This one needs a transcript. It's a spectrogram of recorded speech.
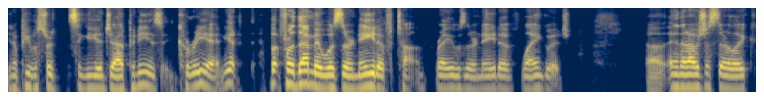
You know, people started singing in Japanese and Korean. Yeah, but for them it was their native tongue, right? It was their native language. Uh, and then I was just there like,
